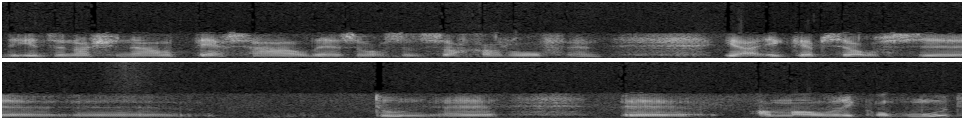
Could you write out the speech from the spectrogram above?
de internationale pers haalden. Hè, zoals een Sakharov. En ja, ik heb zelfs toen Amalrik ontmoet.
